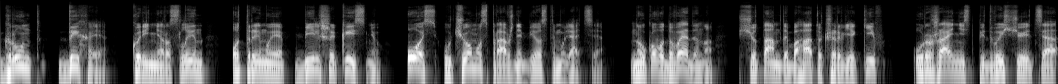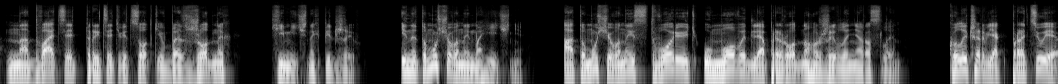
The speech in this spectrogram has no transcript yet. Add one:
Ґрунт дихає, коріння рослин отримує більше кисню. Ось у чому справжня біостимуляція. Науково доведено, що там, де багато черв'яків, урожайність підвищується на 20-30% без жодних хімічних піджив. І не тому, що вони магічні, а тому, що вони створюють умови для природного живлення рослин. Коли черв'як працює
